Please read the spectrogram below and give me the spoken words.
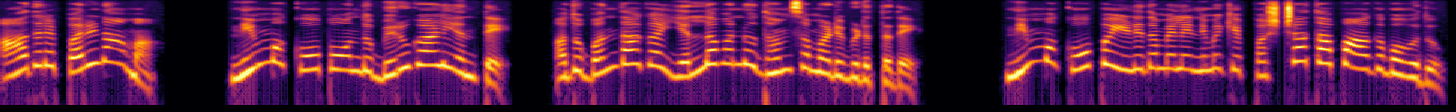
ಆದರೆ ಪರಿಣಾಮ. ನಿಮ್ಮ ಕೋಪ ಒಂದು ಬಿರುಗಾಳಿಯಂತೆ, ಅದು ಬಂದಾಗ ಎಲ್ಲವನ್ನೂ ಧ್ವಂಸ ಮಾಡಿಬಿಡುತ್ತದೆ. ನಿಮ್ಮ ಕೋಪ ಇಳಿದ ಮೇಲೆ ನಿಮಗೆ ಪಶ್ಚಾತ್ತಾಪ ಆಗಬಹುದು.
